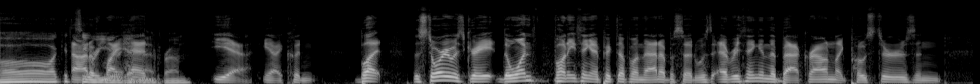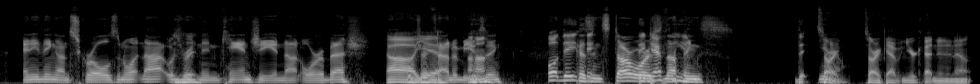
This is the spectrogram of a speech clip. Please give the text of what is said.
Oh, I could see Out of where you my head. that from. Yeah, yeah, I couldn't. But the story was great. The one funny thing I picked up on that episode was everything in the background, like posters and anything on scrolls and whatnot, was written in kanji and not Aurebesh, Mm-hmm. Oh, which I yeah. found Uh-huh. amusing. Well, Because in Star Wars, nothing's. they- sorry, know. sorry, Kevin, you're cutting in and out.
